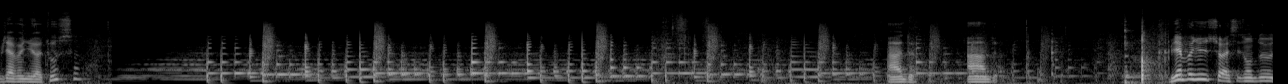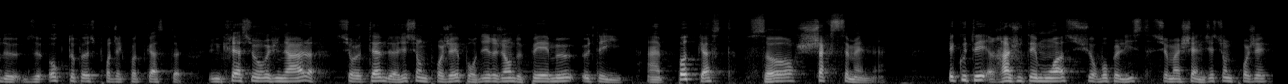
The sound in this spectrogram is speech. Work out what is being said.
bienvenue à tous. Un, deux, un, deux. Bienvenue sur la saison 2 de The Octopus Project Podcast, une création originale sur le thème de la gestion de projet pour dirigeants de PME ETI. Un podcast sort chaque semaine. Écoutez, rajoutez-moi sur vos playlists, sur ma chaîne Gestion de projet,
